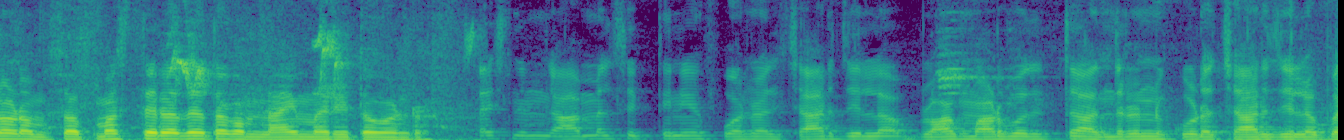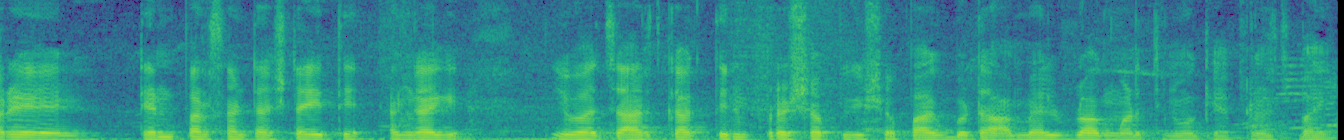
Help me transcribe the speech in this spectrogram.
ನೋಡಮ್ಮ ಸ್ವಲ್ಪ ಮಸ್ತ್ ಇರೋದೇ ತಗೊಂಡು ನಾಯಿ ಮರಿ ತೊಗೊಂಡ್ರು. ನಿಮ್ಗೆ ಆಮೇಲೆ ಸಿಗ್ತೀನಿ. ಫೋನಲ್ಲಿ ಚಾರ್ಜ್ ಇಲ್ಲ. ಬ್ಲಾಗ್ ಮಾಡ್ಬೋದಿತ್ತು ಅಂದ್ರೂ ಕೂಡ ಚಾರ್ಜ್ ಇಲ್ಲ. ಬರೀ ಟೆನ್ ಪರ್ಸೆಂಟ್ ಅಷ್ಟೇ ಐತಿ. ಹಂಗಾಗಿ ಇವಾಗ ಚಾರ್ಜ್ ಹಾಕ್ತೀನಿ. ಫ್ರೆಶ್ ಅಪ್ ಗಿಶಪ್ ಆಗಿಬಿಟ್ಟು ಆಮೇಲೆ ಬ್ಲಾಗ್ ಮಾಡ್ತೀನಿ. Okay friends bye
